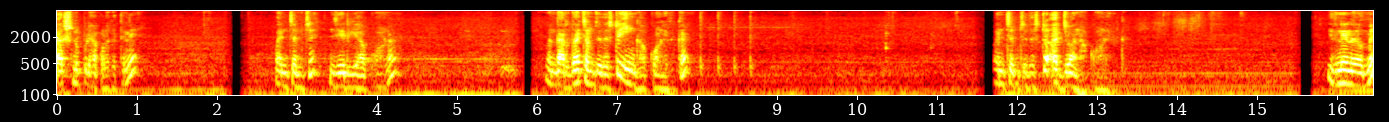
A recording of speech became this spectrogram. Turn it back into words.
ಅರಿಶಿನ ಪುಡಿ ಹಾಕೊಳಕತ್ತೀನಿ. ಒಂದು ಚಮಚ ಜೀರಿಗೆ ಹಾಕೋಣ. ಒಂದು ಅರ್ಧ ಚಮಚದಷ್ಟು ಹಿಂಗೆ ಹಾಕೋಣ ಇದಕ್ಕೆ. ಒಂದು ಚಮಚದಷ್ಟು ಅಜ್ವಾನ ಹಾಕೋಣ. ಇದನ್ನೇನು ಒಮ್ಮೆ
